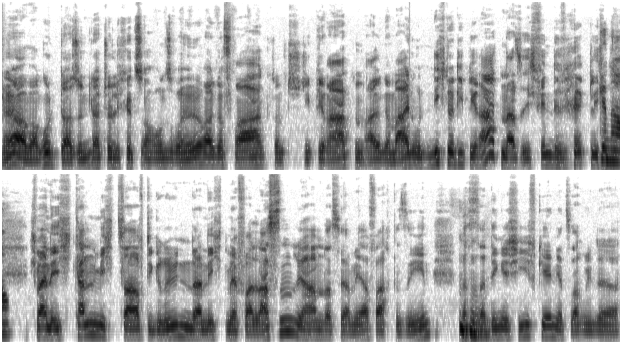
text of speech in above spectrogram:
Ja, aber gut, da sind natürlich jetzt auch unsere Hörer gefragt und die Piraten allgemein und nicht nur die Piraten. Also ich finde wirklich, genau. ich meine, ich kann mich zwar auf die Grünen da nicht mehr verlassen. Wir haben das ja mehrfach gesehen, dass mhm. da Dinge schiefgehen. Jetzt auch wieder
